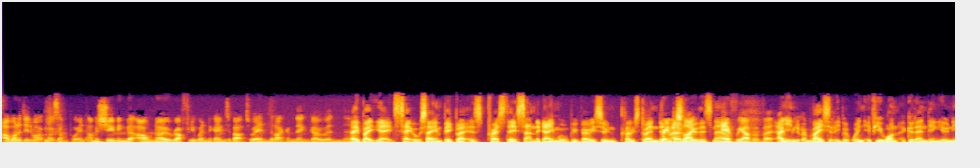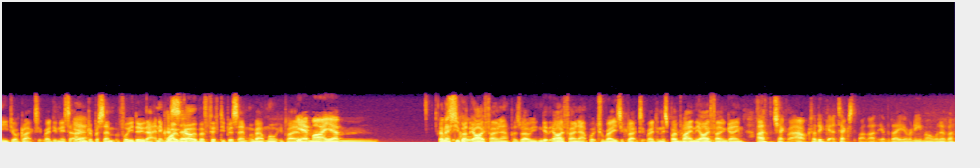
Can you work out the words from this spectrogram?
I want to do the multiplayer at some point. I'm assuming that I'll know roughly when the game's about to end, and I can then go and. Uh, Hey, but yeah, it's say, it will say in big letters, press this, and the game will be very soon close to ending. Don't like do this now. every other. ver- and you, basically, but when if you want a good ending, you need your galactic readiness at Yeah. 100% before you do that, and it won't uh, go over 50% without multiplayer. Yeah, my um. Unless you've got the iPhone app as well. You can get the iPhone app, which will raise your galactic readiness by playing the iPhone game. I have to check that out because I did get a text about that the other day or an email, or whatever.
